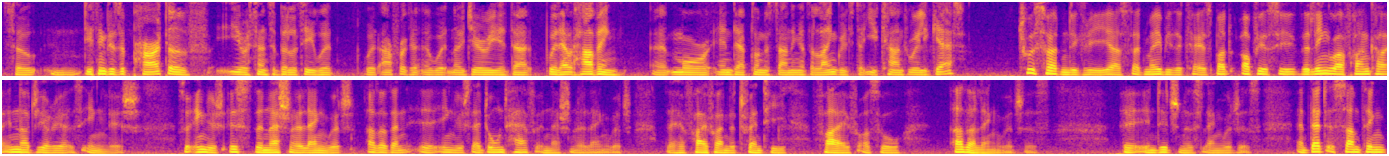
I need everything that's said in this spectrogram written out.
So, mm. do you think there's a part of your sensibility with with Africa, uh, with Nigeria, that without having a more in depth understanding of the language, that you can't really get? To a certain degree, yes, that may be the case. But obviously, the lingua franca in Nigeria is English. So English is the national language. Other than uh, English, they don't have a national language. They have 525 or so other languages, uh, indigenous languages. And that is something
